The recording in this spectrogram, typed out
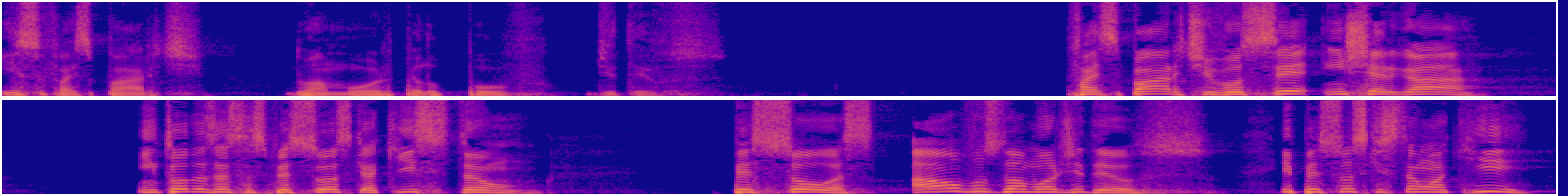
Isso faz parte do amor pelo povo de Deus. Faz parte você enxergar em todas essas pessoas que aqui estão pessoas alvos do amor de Deus e pessoas que estão aqui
